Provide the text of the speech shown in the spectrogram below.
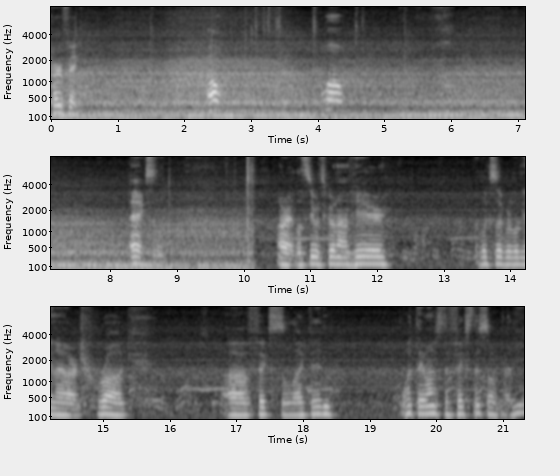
Perfect. Oh. Whoa. Excellent. Alright, let's see what's going on here. Looks like we're looking at our truck. Uh, fix selected. What, they want us to fix this already?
